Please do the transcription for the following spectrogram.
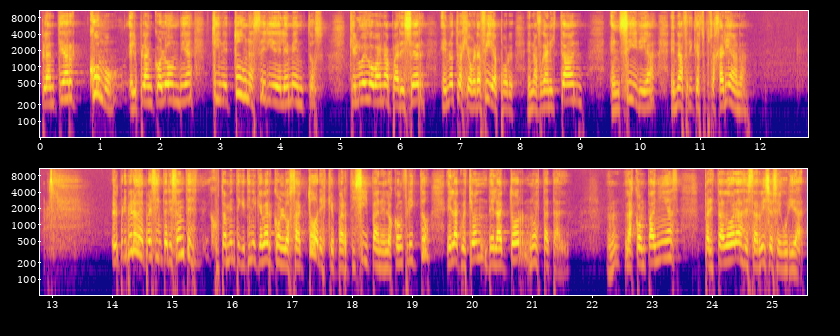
plantear cómo el Plan Colombia tiene toda una serie de elementos que luego van a aparecer en otras geografías, por, en Afganistán, en Siria, en África subsahariana. El primero que me parece interesante es justamente que tiene que ver con los actores que participan en los conflictos, es la cuestión del actor no estatal. Las compañías prestadoras de servicios de seguridad.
